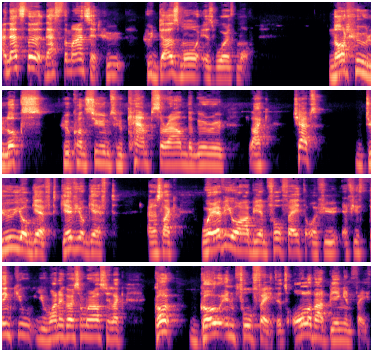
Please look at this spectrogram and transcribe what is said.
And that's the that's the mindset. Who who does more is worth more. Not who looks, who consumes, who camps around the guru. Like, chaps, do your gift, give your gift. And it's like wherever you are, be in full faith. Or if you if you think you you want to go somewhere else, you're like, go go in full faith. It's all about being in faith.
